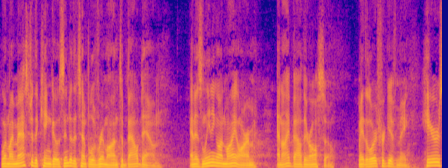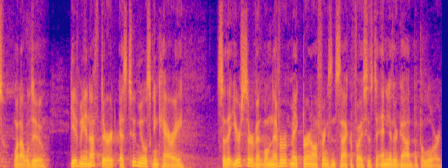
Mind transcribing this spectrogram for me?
when my master the king goes into the temple of Rimmon to bow down and is leaning on my arm, and I bow there also. May the Lord forgive me. Here's what I will do Give me enough dirt as two mules can carry, so that your servant will never make burnt offerings and sacrifices to any other God but the Lord.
